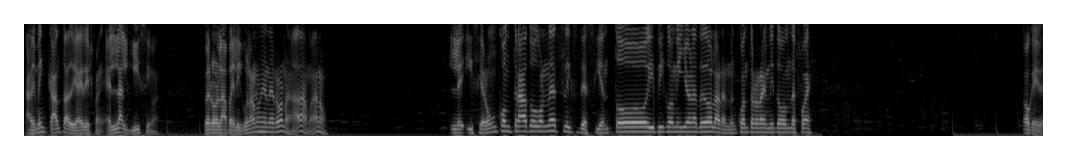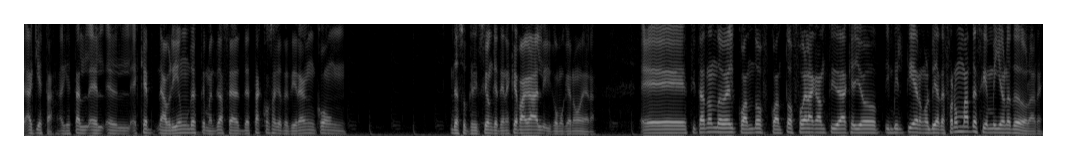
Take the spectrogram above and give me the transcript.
A mí me encanta The Irishman. Es larguísima. Pero la película no generó nada, mano. Le hicieron un contrato con Netflix de ciento y pico millones de dólares. No encuentro ahora mismo dónde fue. Ok, aquí está. Aquí está el. es que abrí un de, o sea, de estas cosas que te tiran con. De suscripción que tienes que pagar y como que no era. Eh, estoy tratando de ver cuándo, cuánto fue la cantidad que ellos invirtieron. Olvídate, fueron más de 100 millones de dólares.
